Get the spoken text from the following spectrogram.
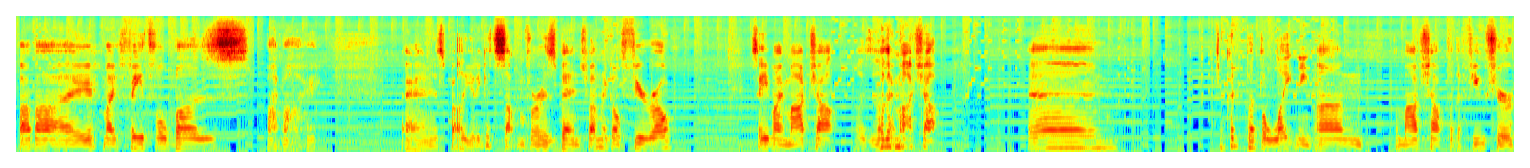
bye-bye, my faithful Buzz, bye-bye. And it's probably going to get something for his bench, but I'm going to go Fearow. Save my Machop. Oh, there's another Machop. And I could put the Lightning on the Machop for the future.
